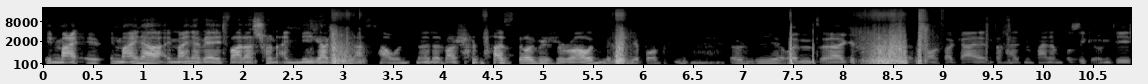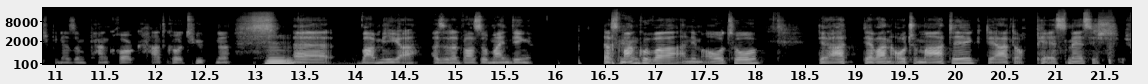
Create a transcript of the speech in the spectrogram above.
in, mein, in, meiner, in meiner Welt war das schon ein mega geiler Sound. Ne? Das war schon fast Dolby Surround mit vier Boxen irgendwie. Und äh, der Sound war geil. Und dann halt mit meiner Musik irgendwie. Ich bin ja so ein Punkrock, Hardcore-Typ, ne? Mhm. Äh, war mega. Also das war so mein Ding. Das Manko war an dem Auto, der hat, der war in Automatik, der hat auch PS-mäßig, ich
